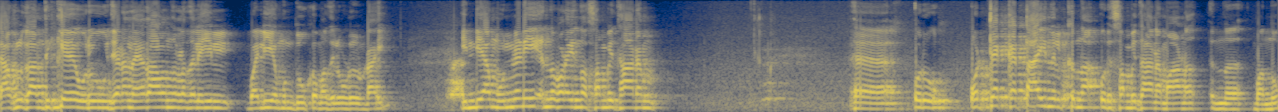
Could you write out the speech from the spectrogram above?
രാഹുൽ ഗാന്ധിക്ക് ഒരു ജനനേതാവ് എന്നുള്ള നിലയിൽ വലിയ മുൻതൂക്കം അതിലൂടെ ഉണ്ടായി. ഇന്ത്യ മുന്നണി എന്ന് പറയുന്ന സംവിധാനം ഒരു ഒറ്റക്കെട്ടായി നിൽക്കുന്ന ഒരു സംവിധാനമാണ് എന്ന് വന്നു.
